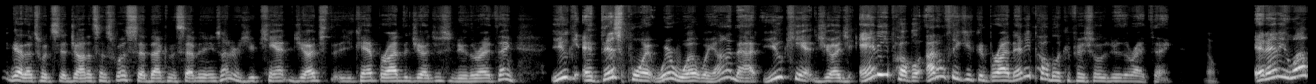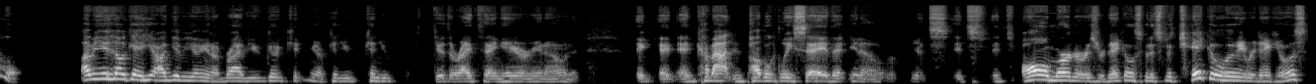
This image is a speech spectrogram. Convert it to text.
Yeah, that's what Jonathan Swift said back in the 1700s. You can't judge, you can't bribe the judges to do the right thing. You at this point, we're well beyond that. You can't judge any public. I don't think you could bribe any public official to do the right thing. No, at any level. I mean, okay, here I'll give you, you know, bribe you. Good, you know, can you can you do the right thing here? You know, and and, and come out and publicly say that you know it's it's it's all murder is ridiculous, but it's particularly ridiculous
